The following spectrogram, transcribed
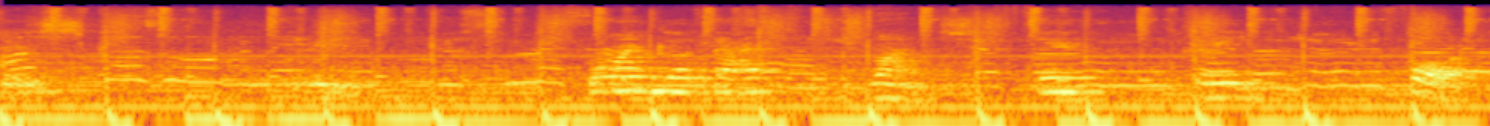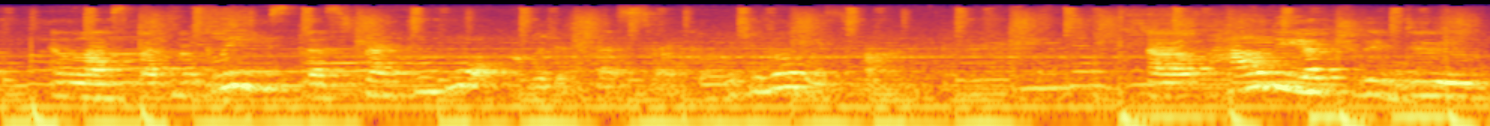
One, two, three, four. And go fast. One, two, three, four. And last but not least, let's try to walk with a chest circle, which is always fun. Now, how do you actually do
